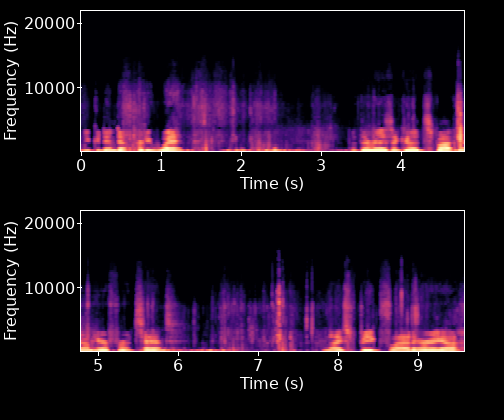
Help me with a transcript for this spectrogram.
you could end up pretty wet. But there is a good spot down here for a tent. Nice big flat area.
